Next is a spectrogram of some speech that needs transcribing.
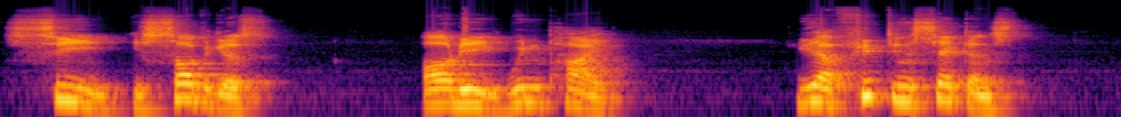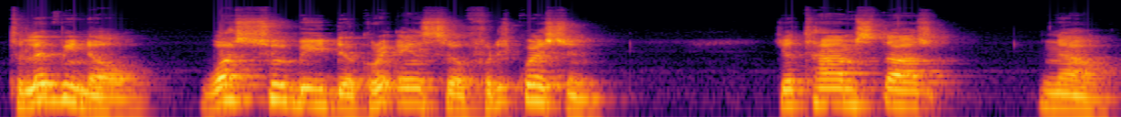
C. Esophagus or D. Windpipe. You have 15 seconds to let me know what should be the correct answer for this question. Your time starts now.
